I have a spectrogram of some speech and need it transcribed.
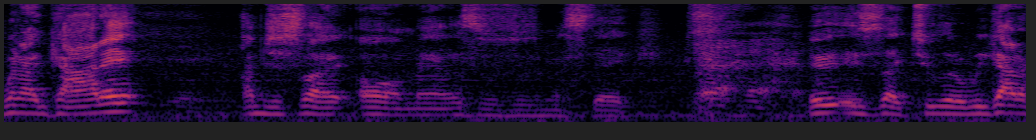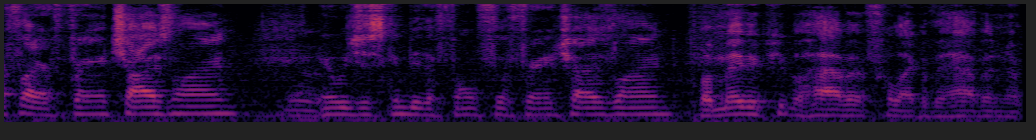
When I got it, I'm just like, oh man, this was just a mistake. It- It's like too little. We got it for our franchise line. Mm. It was just gonna be the phone for the franchise line. But maybe people have it for like if they have it in their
